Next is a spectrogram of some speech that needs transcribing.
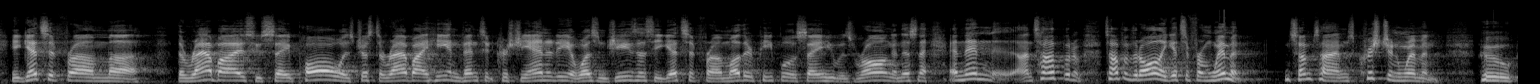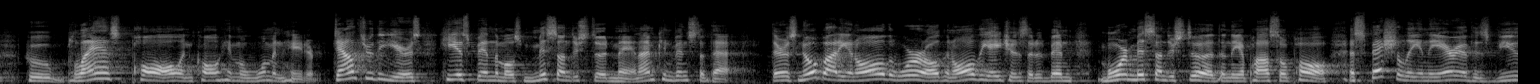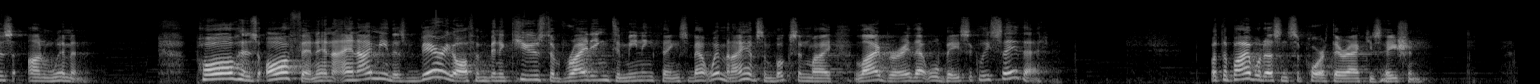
He gets it from uh, the rabbis who say Paul was just a rabbi. He invented Christianity. It wasn't Jesus. He gets it from other people who say he was wrong and this and that. And then uh, on top of, top of it all, he gets it from women. And sometimes Christian women who, who blast Paul and call him a woman hater. Down through the years, he has been the most misunderstood man. I'm convinced of that. There is nobody in all the world, in all the ages, that has been more misunderstood than the Apostle Paul, especially in the area of his views on women. Paul has often, and, and I mean this very often, been accused of writing demeaning things about women. I have some books in my library that will basically say that. But the Bible doesn't support their accusation.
